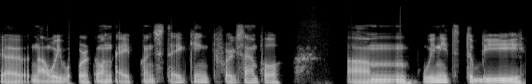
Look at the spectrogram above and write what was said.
uh, now we work on ApeCoin staking, for example. Um, we need to be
